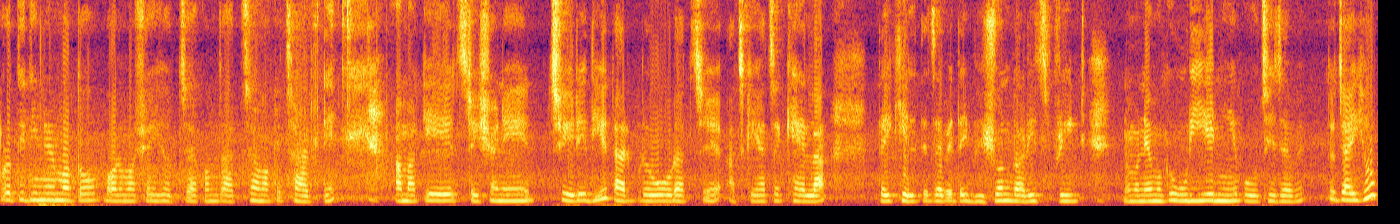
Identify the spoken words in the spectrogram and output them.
প্রতিদিনের মতো বড়মশাই হচ্ছে, এখন যাচ্ছে আমাকে ছাড়তে। আমাকে স্টেশনে ছেড়ে দিয়ে তারপরে ওর আছে আজকে আছে খেলা, তাই খেলতে যাবে, তাই ভীষণ গাড়ির স্পিড মানে আমাকে উড়িয়ে নিয়ে পৌঁছে যাবে। তো যাই হোক,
